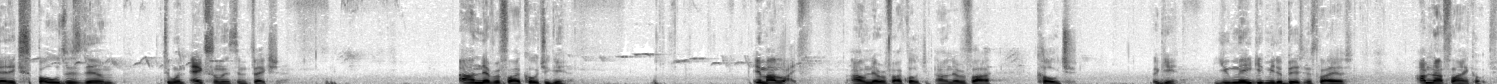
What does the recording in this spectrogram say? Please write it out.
that exposes them to an excellence infection. I'll never fly coach again. In my life, I'll never fly coach. I'll never fly coach again. You may get me to business class. I'm not flying coach.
